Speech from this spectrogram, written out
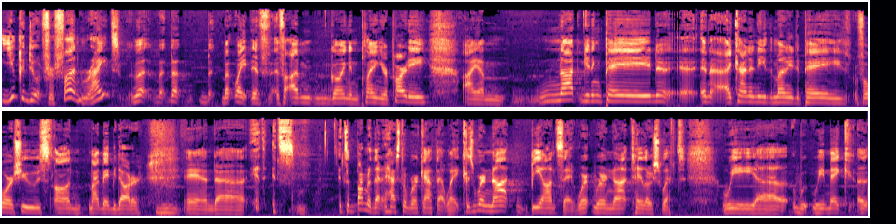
you could do it for fun, right? But but but but, but wait, if if I'm going and playing your party, I am not getting paid, and I kind of need the money to pay for shoes on my baby daughter, and uh, it, it's. It's a bummer that it has to work out that way because we're not Beyonce, we're, we're not Taylor Swift. We uh, we, we make uh,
